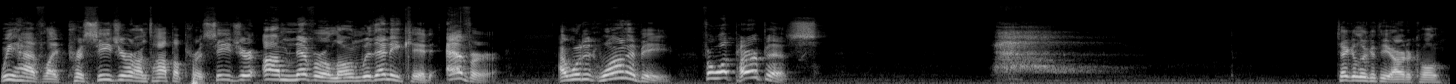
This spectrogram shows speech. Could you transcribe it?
We have like procedure on top of procedure. I'm never alone with any kid, ever. I wouldn't want to be. For what purpose? Take a look at the article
